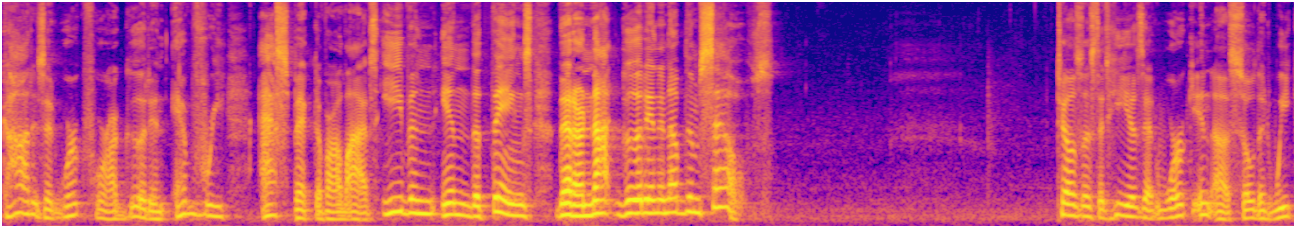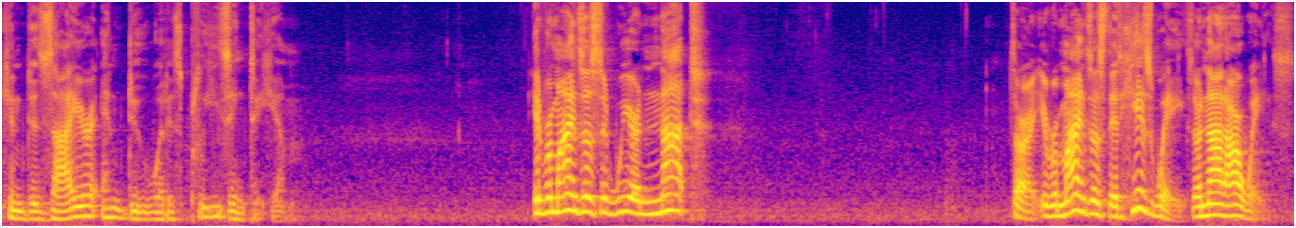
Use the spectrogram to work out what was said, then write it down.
God is at work for our good in every aspect of our lives, even in the things that are not good in and of themselves. Tells us that He is at work in us so that we can desire and do what is pleasing to Him. It reminds us that we are not, sorry, it reminds us that His ways are not our ways.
